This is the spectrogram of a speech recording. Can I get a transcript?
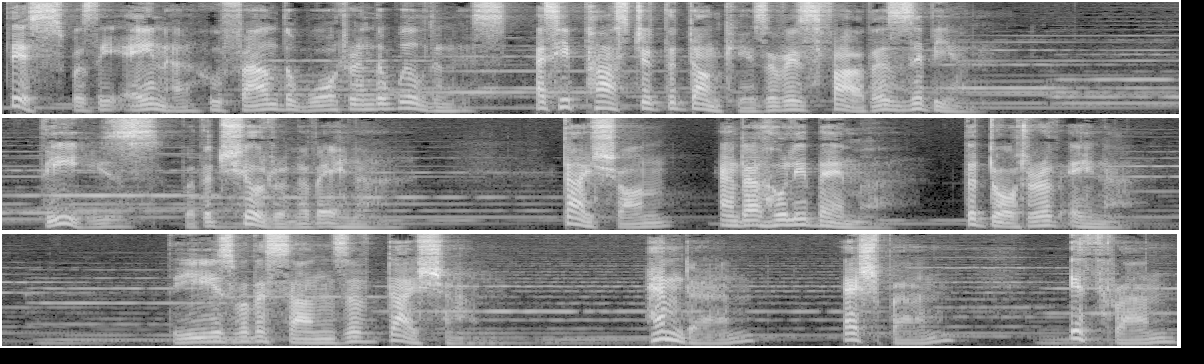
This was the Anah who found the water in the wilderness as he pastured the donkeys of his father Zibeon. These were the children of Anah, Dishon and Aholibamah, the daughter of Anah. These were the sons of Dishon, Hemdan, Eshban, Ithran,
